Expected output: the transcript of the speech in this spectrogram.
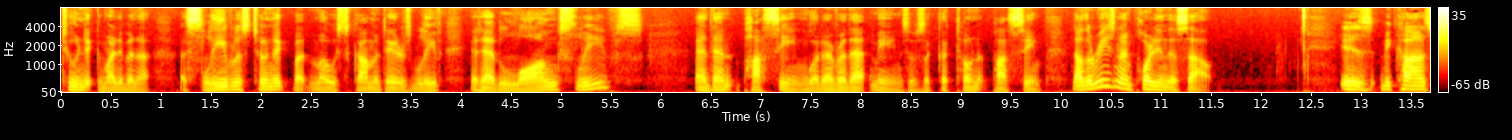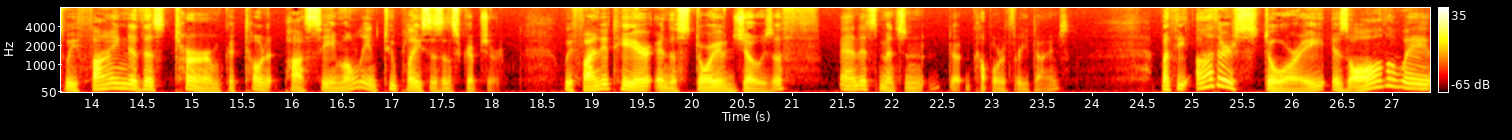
tunic. It might have been a, a sleeveless tunic, but most commentators believe it had long sleeves. And then pasim, whatever that means. It was a katonet pasim. Now, the reason I'm pointing this out is because we find this term, katonet pasim, only in two places in Scripture. We find it here in the story of Joseph, and it's mentioned a couple or three times. But the other story is all the way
